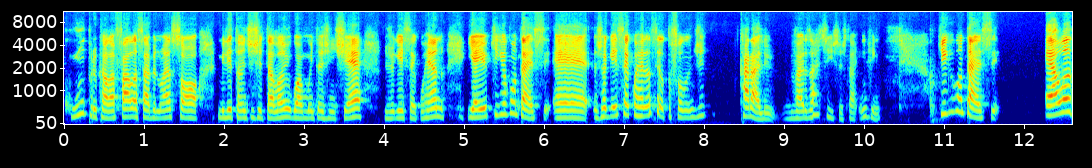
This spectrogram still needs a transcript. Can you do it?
cumpre o que ela fala, sabe? Não é só militante de telão, igual muita gente é. Joguei saí correndo. E aí o que que acontece? É, joguei saí correndo assim, eu tô falando de caralho, vários artistas, tá? Enfim. O que que acontece? Ela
